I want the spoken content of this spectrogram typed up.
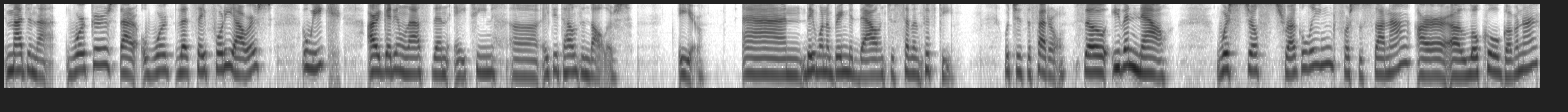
imagine that workers that work, let's say, 40 hours a week are getting less than 18, uh, $80,000 a year. And they want to bring it down to 750, which is the federal. So even now, we're still struggling for Susana, our uh, local governor,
